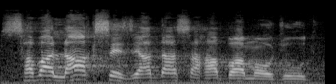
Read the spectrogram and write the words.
سوا لاکھ سے زیادہ صحابہ موجود۔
